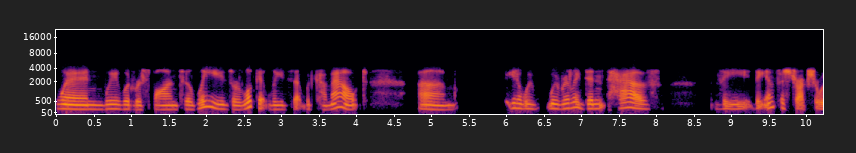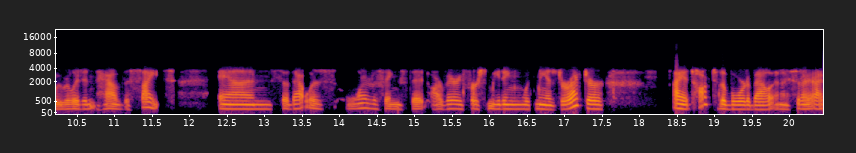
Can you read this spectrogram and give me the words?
when we would respond to leads or look at leads that would come out, um, you know, we, we really didn't have the the infrastructure. We really didn't have the sites. And so that was one of the things that our very first meeting with me as director, I had talked to the board about, and I said, I,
